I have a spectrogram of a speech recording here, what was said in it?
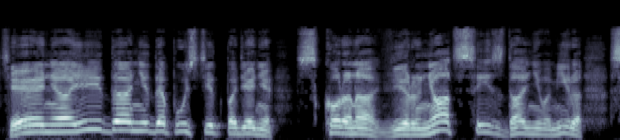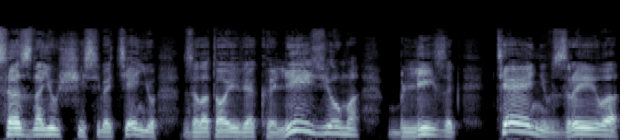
Тень Аида не допустит падения. Скоро она вернется из дальнего мира, сознающей себя тенью. Золотой век Элизиума близок. Тень взрыва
